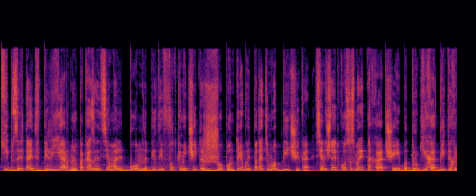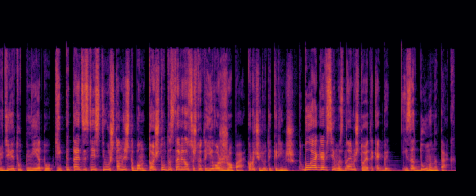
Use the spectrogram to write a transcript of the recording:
Кип залетает в бильярдную, показывает всем альбом, набитый фотками чьей-то жопы, он требует подать ему обидчика. Все начинают косо смотреть на Хатча, ибо других отбитых людей тут нету. Кип пытается снять с него штаны, чтобы он точно удостоверился, что это его жопа. Короче, лютый кринж. Благо, все мы знаем, что это как бы и задумано так.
